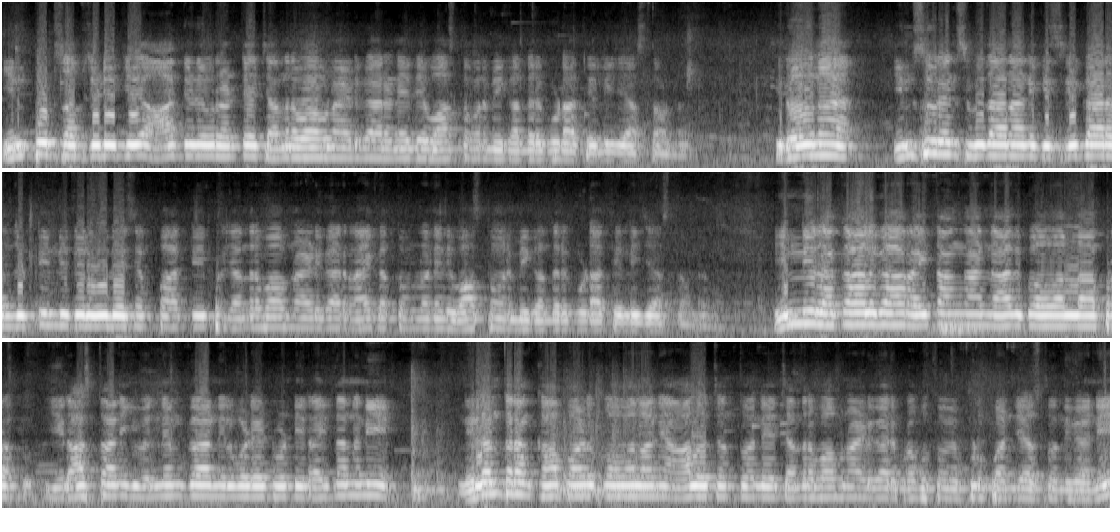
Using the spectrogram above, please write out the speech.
ఇన్పుట్ సబ్సిడీకి ఆద్యుడు ఎవరంటే చంద్రబాబు నాయుడు గారు అనేది వాస్తవం మీకు అందరికీ కూడా తెలియజేస్తూ ఉన్నారు ఈ రోజున ఇన్సూరెన్స్ విధానానికి శ్రీకారం చుట్టింది తెలుగుదేశం పార్టీ. ఇప్పుడు చంద్రబాబు నాయుడు గారి నాయకత్వంలో అనేది వాస్తవం మీకు అందరికీ కూడా తెలియజేస్తూ ఉన్నారు ఇన్ని రకాలుగా రైతాంగాన్ని ఆదుకోవాలా? ప్ర- ఈ రాష్ట్రానికి వెన్నెముగా నిలబడేటువంటి రైతన్నని నిరంతరం కాపాడుకోవాలనే ఆలోచనతోనే చంద్రబాబు నాయుడు గారి ప్రభుత్వం ఎప్పుడు పనిచేస్తుంది కానీ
